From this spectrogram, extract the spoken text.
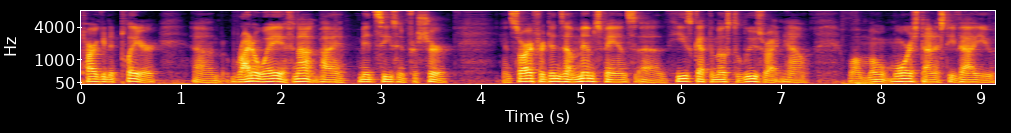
targeted player um, right away, if not by midseason for sure. And sorry for Denzel Mims fans, uh, he's got the most to lose right now, while Mo- Moore's dynasty value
